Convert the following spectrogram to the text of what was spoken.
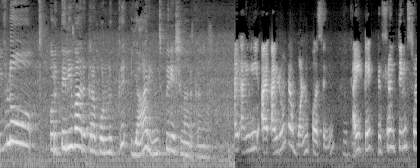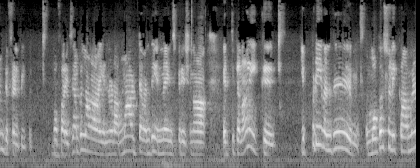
இவ்வளோ ஒரு தெளிவா இருக்கிற பொண்ணுக்கு யார் இன்ஸ்பிரேஷனா இருக்காங்க? I, I, I, I don't have one person. I take different things from different people. இப்போ ஃபார் எக்ஸாம்பிள் நான் என்னோட அம்மாட்ட வந்து என்ன இன்ஸ்பிரேஷனா எடுத்துட்டேன்னா லைக் எப்படி வந்து முகம் சுளிக்காம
